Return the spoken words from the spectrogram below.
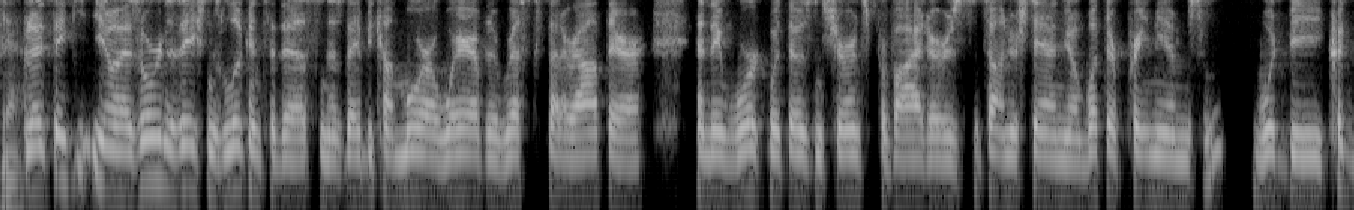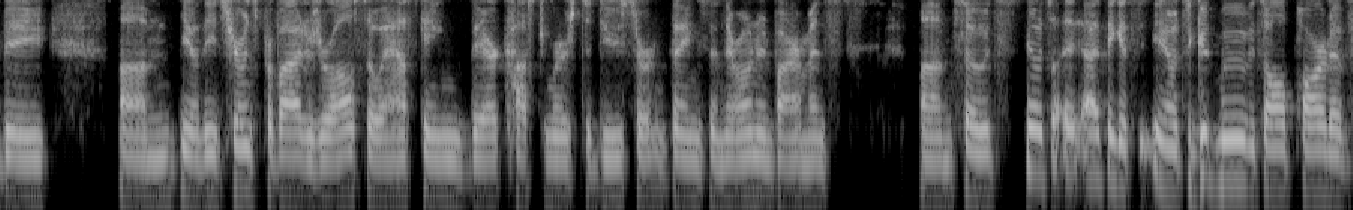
yeah. but I think you know as organizations look into this and as they become more aware of the risks that are out there, and they work with those insurance providers to understand you know what their premiums would be, could be. Um, you know, the insurance providers are also asking their customers to do certain things in their own environments um, so it's you know it's I think it's you know it's a good move. It's all part of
